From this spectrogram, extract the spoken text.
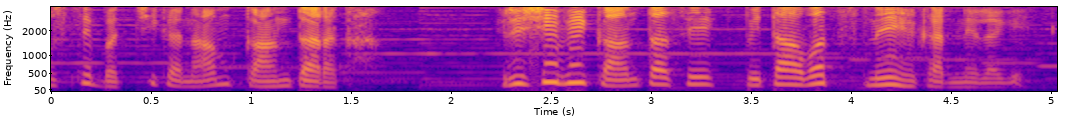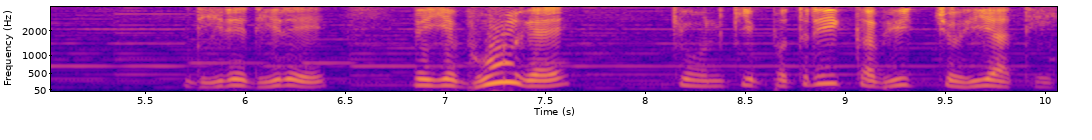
उसने बच्ची का नाम कांता रखा। ऋषि भी कांता से पितावत स्नेह करने लगे। धीरे धीरे वे ये भूल गए कि उनकी पुत्री कभी चुहिया थी।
